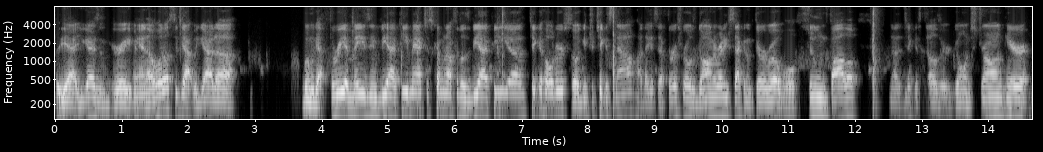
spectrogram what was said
But yeah, you guys are great, man. Uh, what else we got? We got uh boom, we got three amazing VIP matches coming up for those VIP uh, ticket holders. So get your tickets now. I think I said first row is gone already. Second and third row will soon follow. Now the ticket sales are going strong here.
